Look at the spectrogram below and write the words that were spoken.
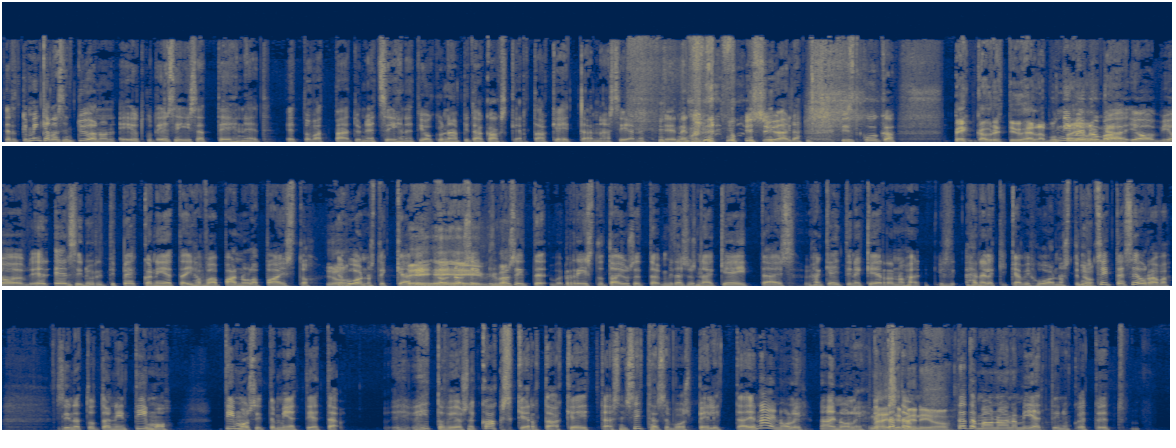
tiedätkö, minkälaisen työn on jotkut esi-isät tehneet, että ovat päätyneet siihen, että joo, kyllä nämä pitää kaksi kertaa keittää nämä sienet ennen kuin ne voi syödä. Siis kuinka, Pekka yritti yhdellä, mutta nimenomaan, ei oikein. joo, joo, en- ensin yritti Pekka niin, että ihan vaan pannulla paisto Joo. ja huonosti kävi. Ei, no, ei, no, ei, sit, hyvä. no sitten Risto tajusi, että mitäs jos nämä keittäisi. Hän keitti ne kerran, no hän, hänellekin kävi huonosti. Mutta sitten seuraava, siinä tota niin Timo, Timo sitten mietti, että hitto vielä, jos ne kaksi kertaa keittäisi, niin sittenhän se voisi pelittää. Ja näin oli, näin oli. Näin Et se meni, joo. Tätä mä oon aina miettinyt, että, että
